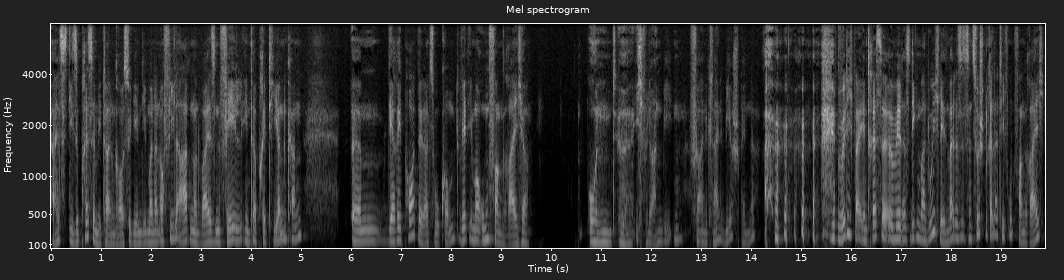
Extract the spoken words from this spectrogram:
als diese Pressemitteilung rauszugeben, die man dann auf viele Arten und Weisen fehlinterpretieren kann. Ähm, der Report, der dazu kommt, wird immer umfangreicher. Und äh, ich würde anbieten, für eine kleine Bierspende würde ich bei Interesse äh, mir das Ding mal durchlesen, weil das ist inzwischen relativ umfangreich.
